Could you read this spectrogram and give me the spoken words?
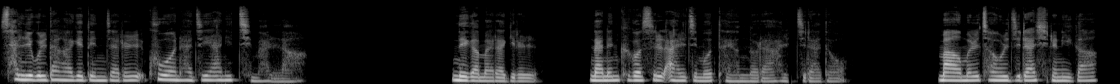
살육을 당하게 된 자를 구원하지 아니치 말라. 내가 말하기를 나는 그것을 알지 못하였노라 할지라도 마음을 저울질하시는 이가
